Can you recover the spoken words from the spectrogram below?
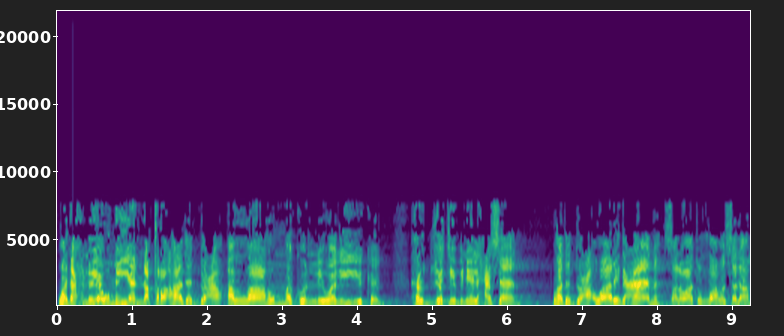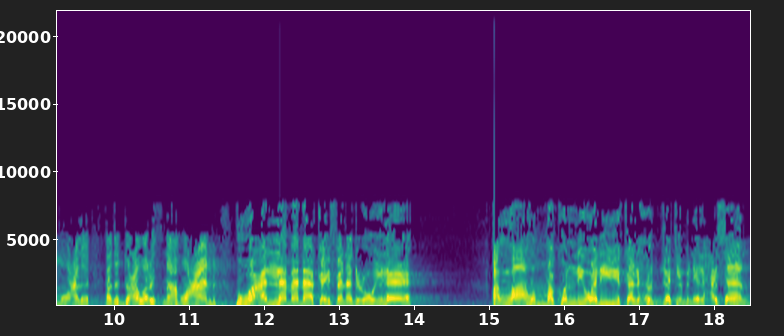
ونحن يوميا نقرأ هذا الدعاء. اللهم كن لوليك حجة ابن الحسن. وهذا الدعاء وارد عنه صلوات الله وسلامه عليه. هذا الدعاء ورثناه عنه. هو علمنا كيف ندعو إليه. اللهم كن لوليك الحجة ابن الحسن.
